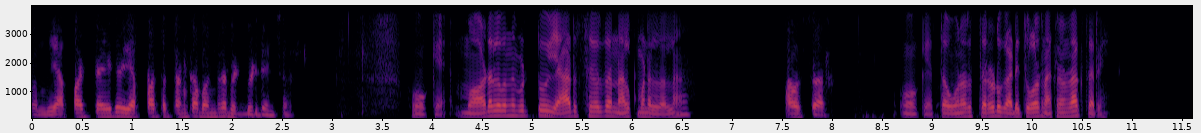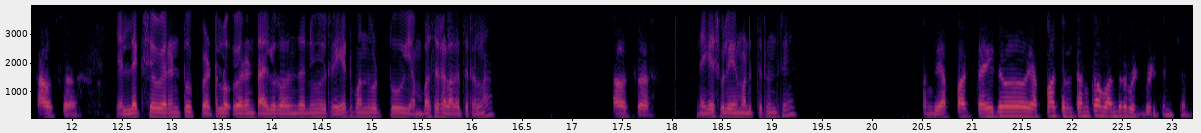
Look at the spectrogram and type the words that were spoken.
ಒಂದು ಎಪ್ಪತ್ತೈದು ಎಪ್ಪತ್ತರ ತನಕ ಬಂದರೆ ಬಿಟ್ಬಿಡ್ತೀನಿ ಸರ್. ಓಕೆ. ಮಾಡೆಲ್ ಬಂದುಬಿಟ್ಟು ಎರಡು ಸಾವಿರದ ನಾಲ್ಕು ಮಾಡೆಲ್ ಅಲ್ಲ? ಹೌದು ಸರ್. ಓಕೆ. ತ ಓನರ್ ತರಡು ಗಾಡಿ ತೊಗೊಳೋರು ನಾಲ್ಕು ನೂರು ಆಗ್ತಾರೆ? ಹೌದು sir. L X variant petrol variant ಆಗಿರೋದ್ರಿಂದ ನೀವು ರೇಟ್ ಬಂದುಬಿಟ್ಟು ಎಂಬತ್ತು ಸಾವಿರ ಹೇಳಕತ್ತೀರಲ್ಲ ಹೌದು ಸರ್. ನೆಗೆಶ್ಬಲ್ ಏನು ಮಾಡ್ತೀರಂದ್ರಿ? ಒಂದು ಎಪ್ಪತ್ತೈದು ಎಪ್ಪತ್ತರ ತನಕ ಬಂದರೆ ಬಿಟ್ಬಿಡ್ತೀನಿ ಸರ್.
